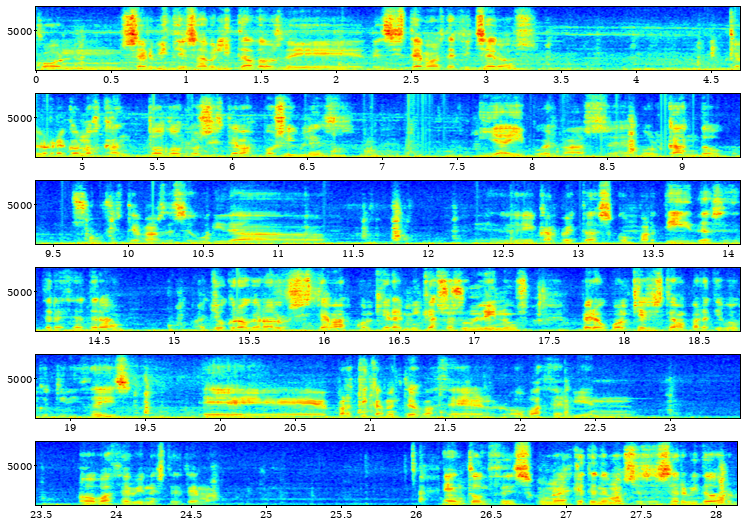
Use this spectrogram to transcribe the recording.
con servicios habilitados de, sistemas de ficheros, que lo reconozcan todos los sistemas posibles, y ahí pues vas eh, volcando sus sistemas de seguridad de carpetas compartidas, etcétera, etcétera. Yo creo que ahora los sistemas, cualquiera, en mi caso es un Linux, pero cualquier sistema operativo que utilicéis eh, prácticamente os va a hacer, os va a hacer bien, os va a hacer bien este tema. Entonces, una vez que tenemos ese servidor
